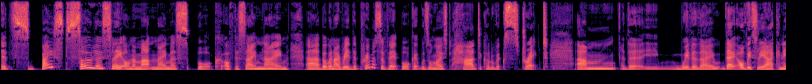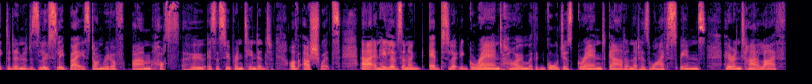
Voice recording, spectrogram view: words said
it's based so loosely on a Martin Amis book of the same name. Uh, but when I read the premise of that book, it was almost hard to kind of extract um, the whether they they obviously are connected, and it is loosely based on Rudolf um, Hoss, who is the superintendent of Auschwitz, uh, and he lives in an absolutely grand home with a gorgeous grand garden that his wife spends her entire life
